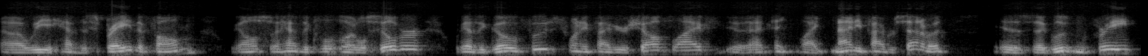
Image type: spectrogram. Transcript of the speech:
Uh, we have the spray, the foam. We also have the colloidal silver. We have the Go Foods 25-year shelf life. Uh, I think like 95% of it is uh, gluten-free.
